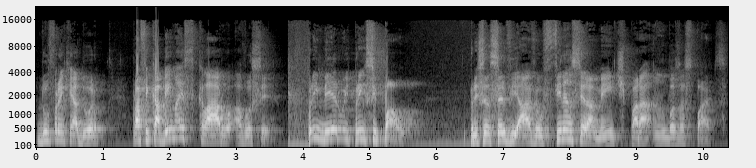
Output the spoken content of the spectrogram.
do franqueador para ficar bem mais claro a você. Primeiro e principal, precisa ser viável financeiramente para ambas as partes.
